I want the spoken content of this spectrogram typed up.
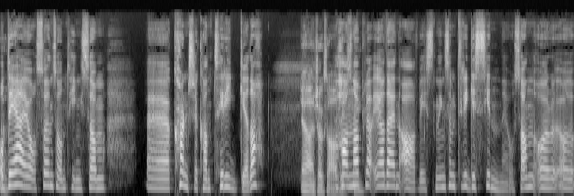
Og det er jo også en sånn ting som uh, kanskje kan trigge, da. ja, en slags Han har avvisning. pla ja, det er en avvisning som trigger sinne hos han, og, og,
